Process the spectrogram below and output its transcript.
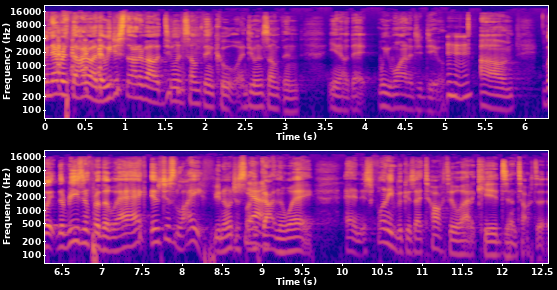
We never thought about that. We just thought about doing something cool and doing something, you know, that we wanted to do. Mm-hmm. Um, but the reason for the lag, it was just life, you know, just life Yeah. got in the way. And it's funny because I talked to a lot of kids and talked to, you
